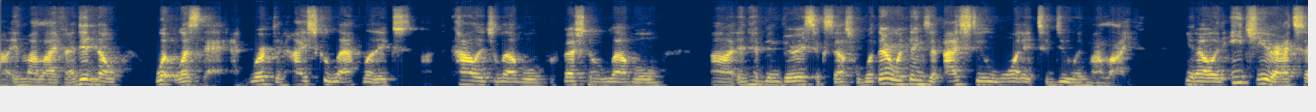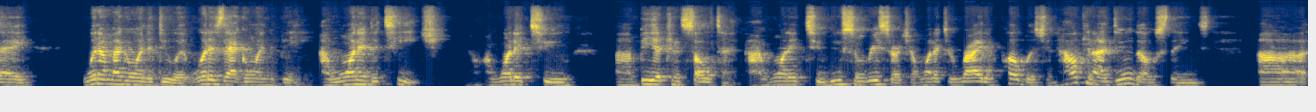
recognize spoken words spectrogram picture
uh, in my life. And I didn't know what was that. I worked in high school athletics, college level, professional level, uh, and had been very successful. But there were things that I still wanted to do in my life you know, and each year I'd say, when am I going to do it? What is that going to be? I wanted to teach. I wanted to uh, be a consultant. I wanted to do some research. I wanted to write and publish. And how can I do those things uh,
